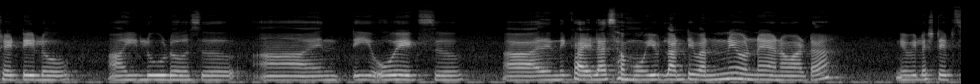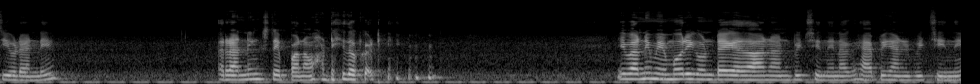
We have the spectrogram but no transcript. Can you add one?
షటిల్ ఈ లూడోస్ ఏంటి ఓఎక్స్ అదేంటి కైలాసము ఇలాంటివన్నీ ఉన్నాయన్నమాట. ఇంక వీళ్ళ స్టెప్స్ చూడండి. రన్నింగ్ స్టెప్ అన్నమాట ఇదొకటి. ఇవన్నీ మెమొరీగా ఉంటాయి కదా అని అనిపించింది. నాకు హ్యాపీగా అనిపించింది.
